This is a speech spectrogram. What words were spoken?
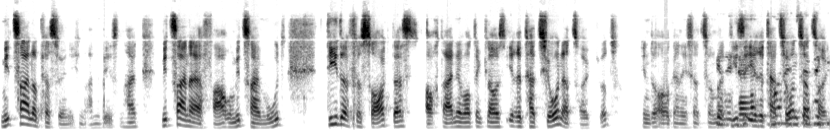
mit seiner persönlichen Anwesenheit, mit seiner Erfahrung, mit seinem Mut, die dafür sorgt, dass auch deine Worte, Klaus, Irritation erzeugt wird in der Organisation, weil diese Irritation erzeugt.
